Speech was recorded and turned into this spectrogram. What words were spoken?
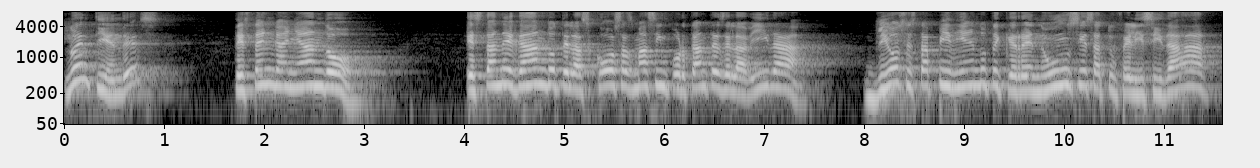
¿No entiendes? Te está engañando. Está negándote las cosas más importantes de la vida. Dios está pidiéndote que renuncies a tu felicidad.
